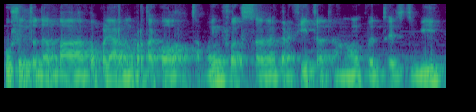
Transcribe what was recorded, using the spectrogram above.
пушить туда по популярным протоколам, там, Influx, Графита, там, OpenTSDB,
